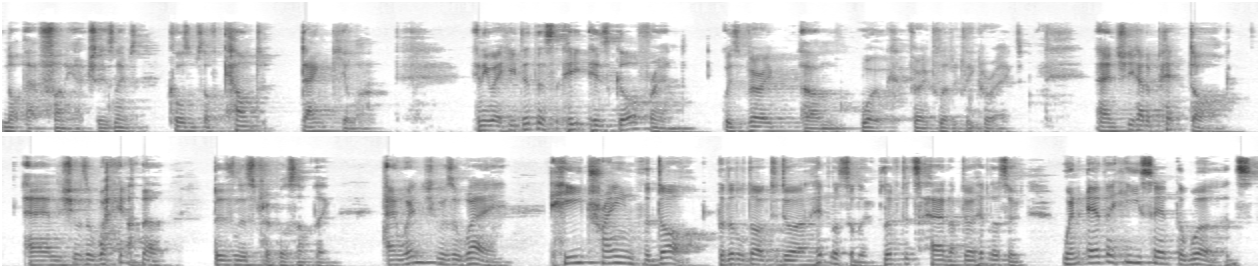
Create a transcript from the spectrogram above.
not that funny actually. His name calls himself Count Dankula. Anyway, he did this. He, his girlfriend was very um, woke, very politically correct, and she had a pet dog, and she was away on a business trip or something. And when she was away, he trained the dog, the little dog, to do a Hitler salute, lift its hand up, do a Hitler salute. Whenever he said the words,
